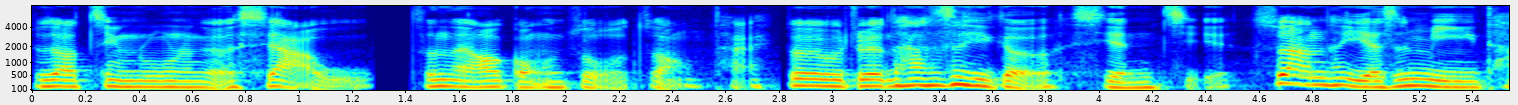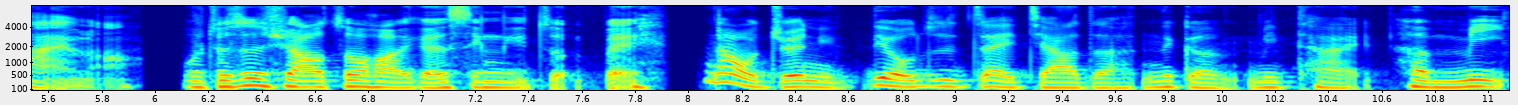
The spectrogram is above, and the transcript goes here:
就是要进入那个下午真的要工作的状态。所以我觉得它是一个衔接，虽然它也是 me time 嘛，我就是需要做好一个心理准备。那我觉得你六日在家的那个 me time 很密，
